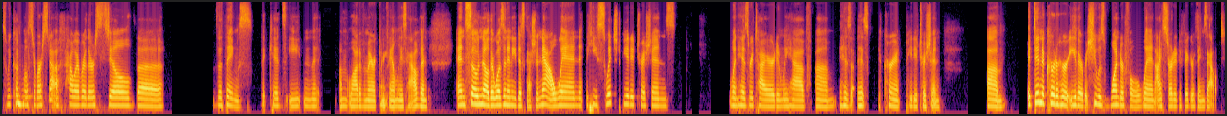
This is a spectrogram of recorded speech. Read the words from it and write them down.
So we cook mm-hmm. most of our stuff. However, there's still the the things that kids eat and that um, a lot of American right. families have. And and so no, there wasn't any discussion. Now, when he switched pediatricians, when his retired, and we have um, his his current pediatrician, um, it didn't occur to her either, but she was wonderful when I started to figure things out.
